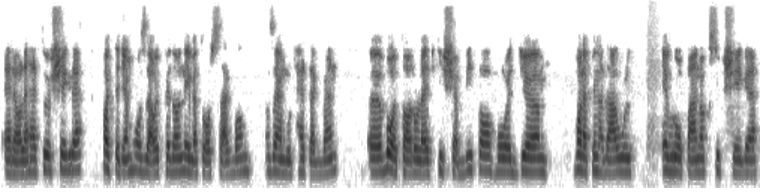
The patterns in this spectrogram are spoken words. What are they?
erre a lehetőségre. Hagy tegyem hozzá, hogy például Németországban az elmúlt hetekben volt arról egy kisebb vita, hogy van-e például Európának szüksége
